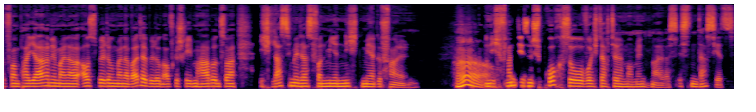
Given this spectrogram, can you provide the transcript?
vor ein paar Jahren in meiner Ausbildung, meiner Weiterbildung aufgeschrieben habe, und zwar, ich lasse mir das von mir nicht mehr gefallen. Ah. Und ich fand diesen Spruch so, wo ich dachte, Moment mal, was ist denn das jetzt?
